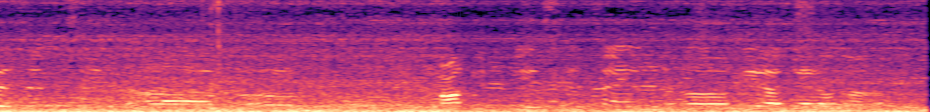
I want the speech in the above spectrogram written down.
presence in uh, uh, marketplaces and uh, we are there on our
